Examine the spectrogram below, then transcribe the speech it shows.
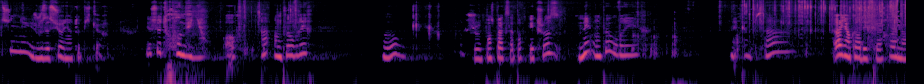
petit nez. Je vous assure, il y a un topiqueur. C'est trop mignon. Oh, ah, on peut ouvrir. Oh, je pense pas que ça porte quelque chose, mais on peut ouvrir. Comme ça. Oh, il y a encore des fleurs. Oh non.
